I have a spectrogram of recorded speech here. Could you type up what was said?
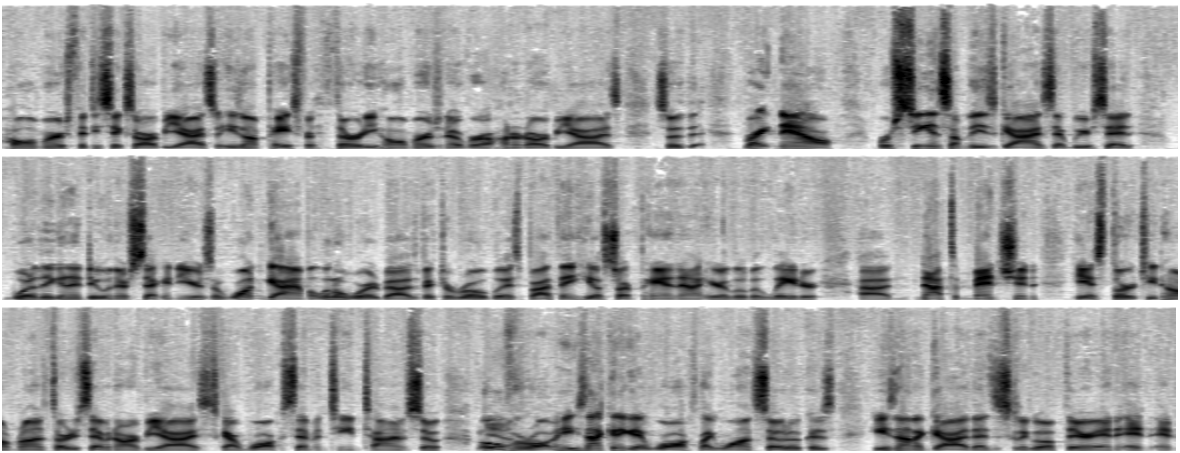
homers, 56 RBIs. So he's on pace for 30 homers and over 100 RBIs. So th- right now, we're seeing some of these guys that we said, what are they going to do in their second year? So one guy I'm a little worried about is Victor Robles, but I think he'll start panning out here a little bit later. Uh, not to mention, he has 13 home runs, 37 RBIs. He's got walked 17 times. So overall, I mean, he's not going to get walked like Juan Soto because he's not a guy that's just going to go up there and, and, and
